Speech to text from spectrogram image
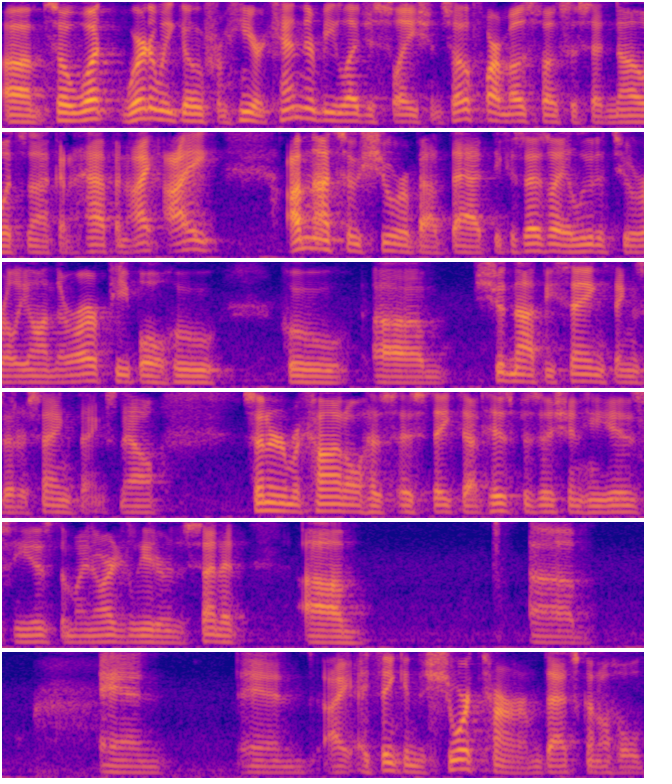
Um, so what, where do we go from here? Can there be legislation? So far, most folks have said, no, it's not going to happen. I, I, I'm not so sure about that because as I alluded to early on, there are people who, who um, should not be saying things that are saying things. Now, Senator McConnell has, has staked out his position. He is, he is the minority leader in the Senate. Um, um and and I, I, think in the short term that's going to hold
